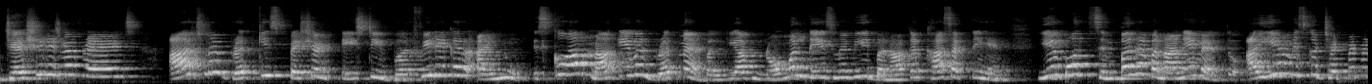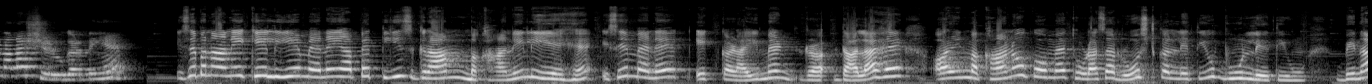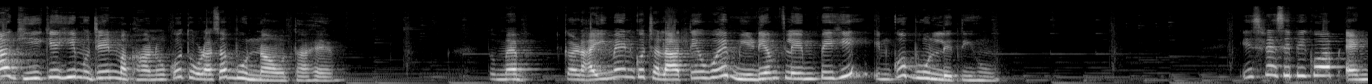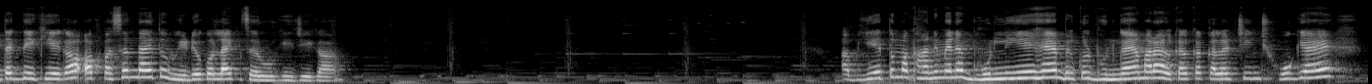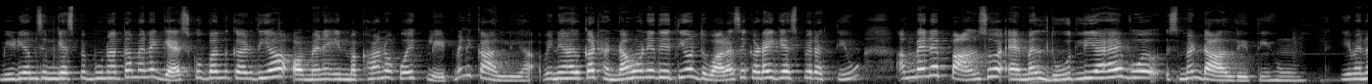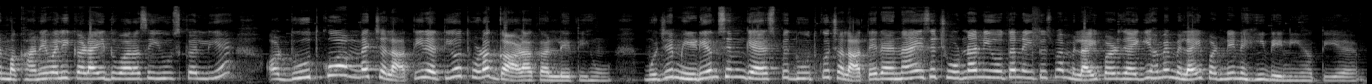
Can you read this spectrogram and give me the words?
जय श्री कृष्णा फ्रेंड्स आज मैं व्रत की स्पेशल टेस्टी बर्फ़ी लेकर आई हूँ। इसको आप ना केवल व्रत में, बल्कि आप नॉर्मल डेज़ में भी बनाकर खा सकते हैं। ये बहुत सिंपल है बनाने में। तो आइए हम इसको झटपट बनाना शुरू करते हैं। इसे बनाने के लिए मैंने यहाँ पे 30 ग्राम मखाने लिए हैं। इसे मैंने एक कढ़ाई में डाला है और इन मखानों को मैं थोड़ा सा रोस्ट कर लेती हूँ, भून लेती हूँ। बिना घी के ही मुझे इन मखानों को थोड़ा सा भूनना होता है। तो मैं कढ़ाई में इनको चलाते हुए मीडियम फ्लेम पे ही इनको भून लेती हूँ। इस रेसिपी को आप एंड तक देखिएगा और पसंद आए तो वीडियो को लाइक ज़रूर कीजिएगा। अब ये तो मखाने मैंने भून लिए हैं, बिल्कुल भुन गया हमारा हल्का हल्का कलर चेंज हो गया है। मीडियम सिम गैस पे भुना था, मैंने गैस को बंद कर दिया और मैंने इन मखानों को एक प्लेट में निकाल लिया। अब इन्हें हल्का ठंडा होने देती हूँ और दोबारा से कढ़ाई गैस पे रखती हूँ। अब मैंने 500 सौ दूध लिया है, वो इसमें डाल देती हूँ। ये मैंने मखाने वाली कढ़ाई दोबारा से यूज़ कर ली है और दूध को अब मैं चलाती रहती हूँ थोड़ा गाढ़ा कर लेती हूँ। मुझे मीडियम सिम गैस पे दूध को चलाते रहना है, इसे छोड़ना नहीं होता, नहीं तो इसमें मिलाई पड़ जाएगी। हमें मिलाई पड़ने नहीं देनी होती है।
